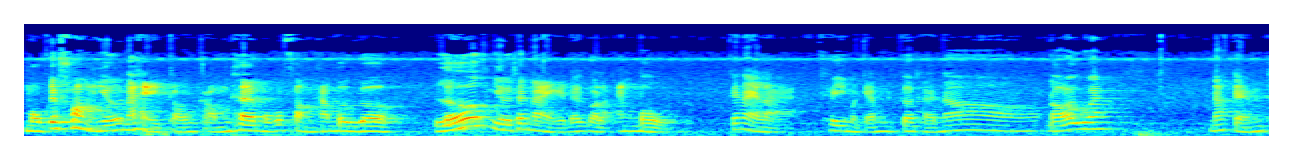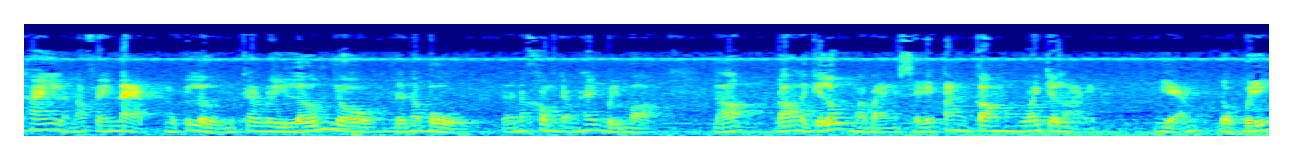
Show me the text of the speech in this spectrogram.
một cái phần như thế này cộng cộng thêm một cái phần hamburger lớn như thế này để gọi là ăn bù. Cái này là khi mà cảm, cơ thể nó đói quá, nó cảm thấy là nó phải nạp một cái lượng calorie lớn vô để nó bù, để nó không cảm thấy bị mệt. Đó đó là cái lúc mà bạn sẽ tăng cân quay trở lại, giảm đột biến.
